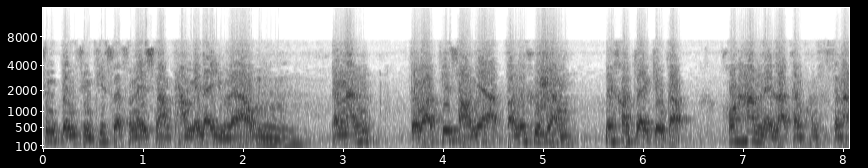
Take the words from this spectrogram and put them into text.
ซึ่งเป็นสิ่งที่ศาสนาอิสลามทำไม่ได้อยู่แล้ว อืมดังนั้นแต่ว่าพี่สาวเนี่ย ตอนนี้คือยังไม่เข้าใจเกี่ยวกับข้อห้ามในหลักการศาสนา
